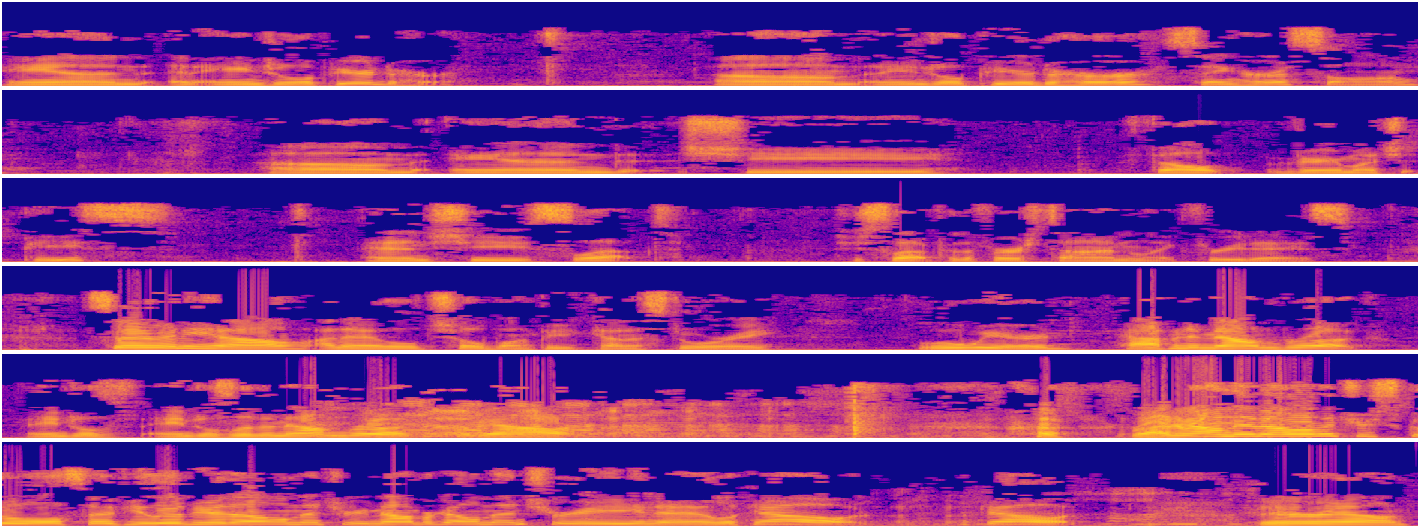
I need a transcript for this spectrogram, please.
and an angel appeared to her. Um, an angel appeared to her, sang her a song, um, and she felt very much at peace, and she slept. She slept for the first time in like three days. So anyhow, I know a little chill bumpy kind of story, a little weird. Happened in Mountain Brook. Angels, angels live in Mountain Brook. Look out. right around the elementary school. So if you live near the elementary, Mountain Brook Elementary, you know, look out, look out. They're around.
